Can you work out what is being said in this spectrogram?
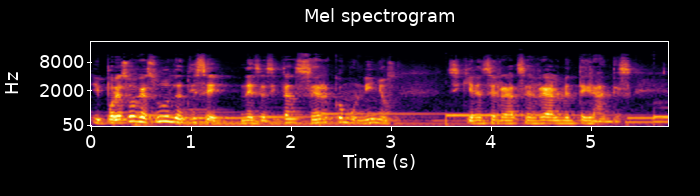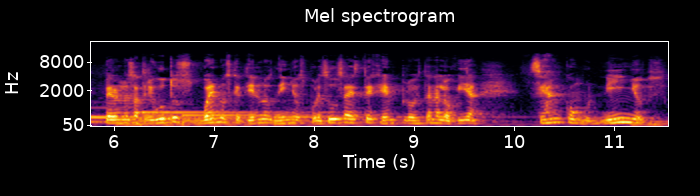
Y por eso Jesús les dice, necesitan ser como niños si quieren ser, realmente grandes. Pero en los atributos buenos que tienen los niños, por eso usa este ejemplo, esta analogía, sean como niños.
